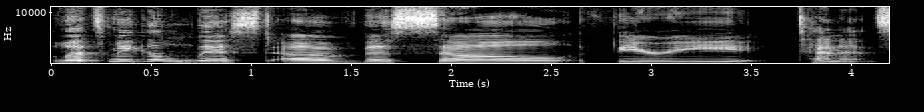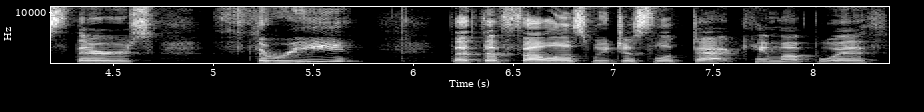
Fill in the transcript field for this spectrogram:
let's make a list of the cell theory tenets. There's three that the fellows we just looked at came up with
